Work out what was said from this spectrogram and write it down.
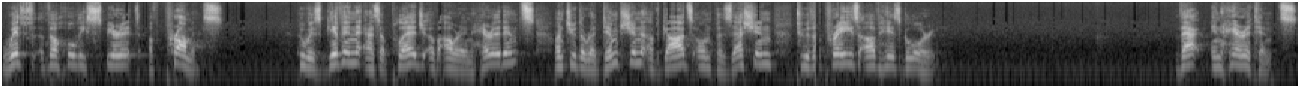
with the Holy Spirit of promise, who is given as a pledge of our inheritance unto the redemption of God's own possession to the praise of his glory. That inheritance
